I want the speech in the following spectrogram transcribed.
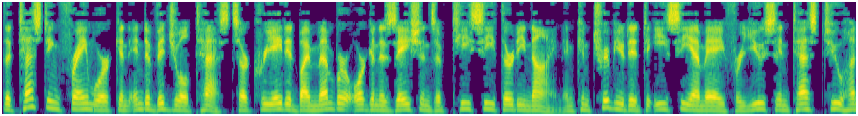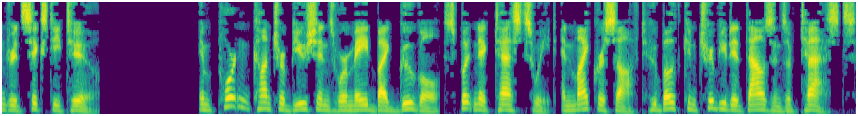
The testing framework and individual tests are created by member organizations of TC39 and contributed to ECMA for use in Test 262. Important contributions were made by Google Sputnik Test Suite and Microsoft who both contributed thousands of tests.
